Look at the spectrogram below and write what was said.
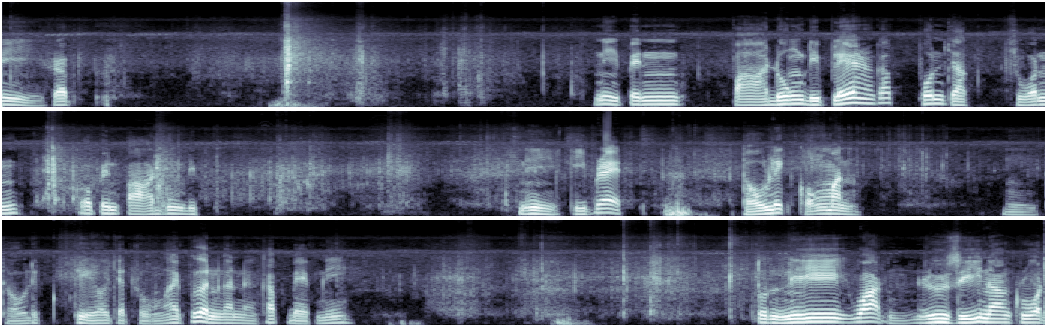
นี่ครับ นี่เป็นป่าดงดิบแล้วนะครับ พ้นจากสวนก็เป็นป่าดงดิบ นี่กีบแรดเถาเล็กของมันนี่เถาเล็กที่เราจะส่งให้เพื่อนกันนะครับ แบบนี้ต้นนี้ว่านฤาษีนางครวน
